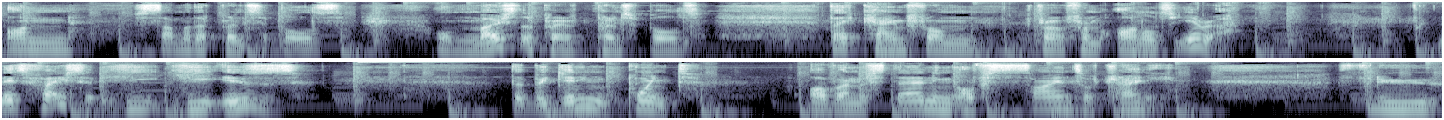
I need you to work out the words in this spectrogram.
on some of the principles, or most of the principles that came from from from Arnold's era. Let's face it, he he is the beginning point of understanding of science of training through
